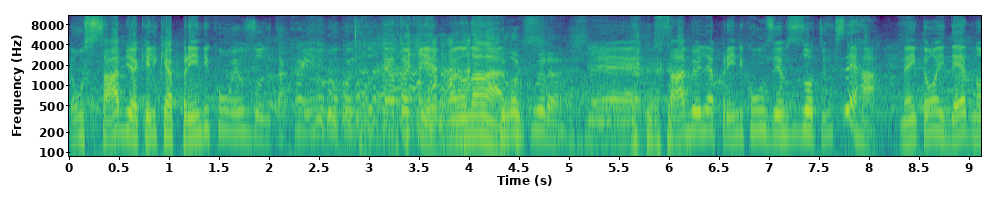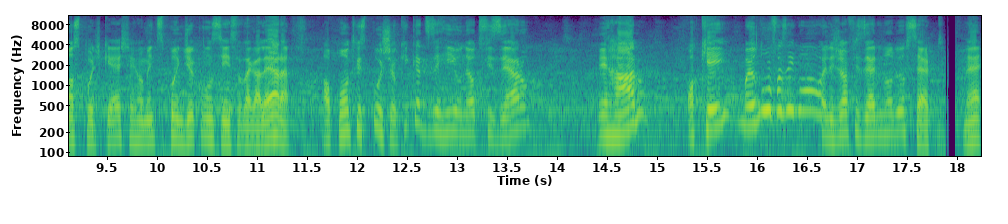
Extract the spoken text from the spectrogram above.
Então o sábio é aquele que aprende com erros dos outros. Tá caindo alguma coisa do teto aqui, mas não dá Que nada. loucura. É, o sábio ele aprende com os erros dos outros, não precisa errar. Né? Então a ideia do nosso podcast é realmente expandir a consciência da galera, ao ponto que, puxa, o que, que a Desirri e o Nelto fizeram? Erraram, ok, mas eu não vou fazer igual, eles já fizeram e não deu certo. Né?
